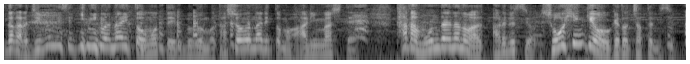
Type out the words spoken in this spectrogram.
だから自分に責任はないと思っている部分も多少なりともありましてただ問題なのはあれですよ。商品券を受け取っちゃってるんですよ。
